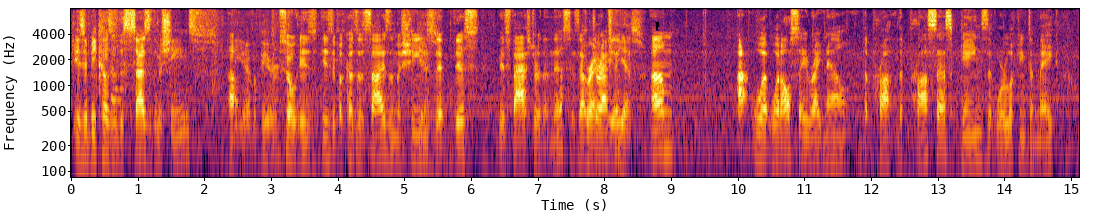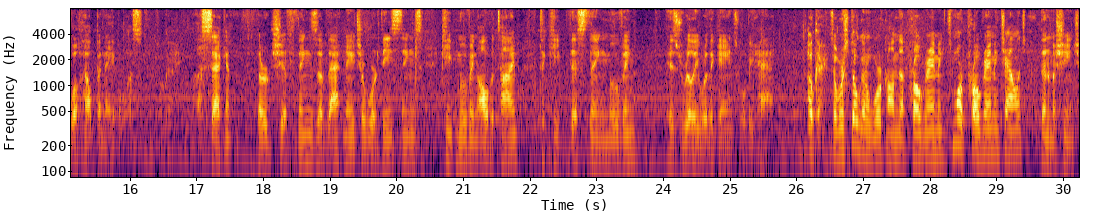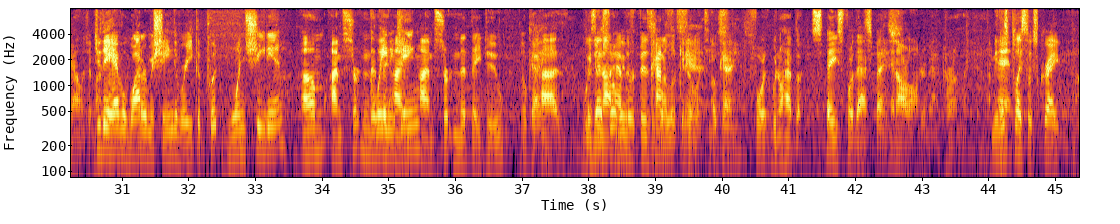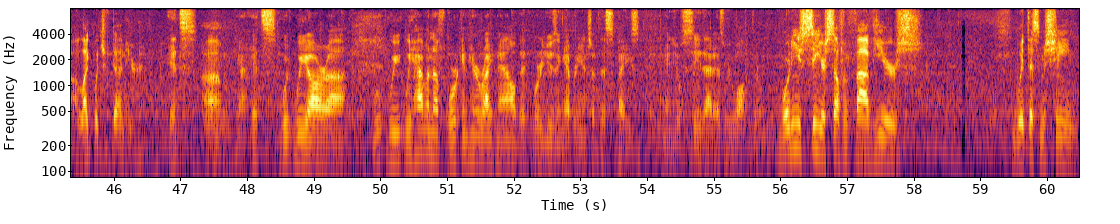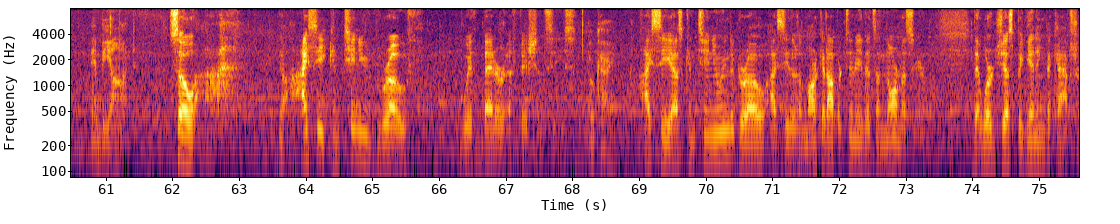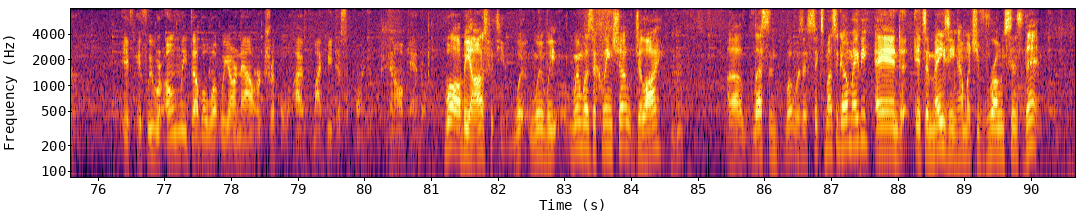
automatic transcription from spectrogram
Is it because of the size of the machines Uh, that you have up here? So is, is it because of the size of the machines Yes. that this is faster than this? Is that what you're asking? Yeah, yes. Um, I, what, what I'll say right now, the, pro, the process gains that we're looking to make will help enable us. Okay. A second, third shift, things of that nature, where these things keep moving all the time to keep this thing moving, is really where the gains will be had. Okay. So we're still going to work on the programming. It's more a programming challenge than a machine challenge. Do they have a water machine to where you could put one sheet in? Um, I'm certain that Queen they, and I'm, king? I'm certain that they do. Okay. Uh, we do not have we the were physical looking at. facilities Okay. For we don't have the space for that Space. in our laundromat currently. I mean, this place looks great. I like what you've done here. It's Um, yeah, it's we, we are uh, we we have enough work in here right now that we're using every inch of this space, and you'll see that as we walk through. where do you see yourself in five years with this machine and beyond? So, uh, You know, I see continued growth with better efficiencies. Okay. I see us continuing to grow. I see there's a market opportunity that's enormous here that we're just beginning to capture. If, if we were only double what we are now or triple, I might be disappointed in all candor. Well, I'll be honest with you. When we when was the clean show? July. Uh, less than what was it? Six months ago, maybe. And it's amazing how much you've grown since then,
